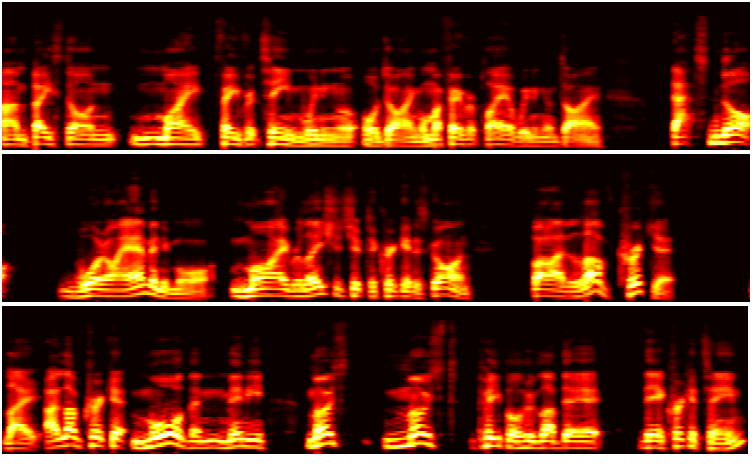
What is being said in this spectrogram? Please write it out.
um, based on my favorite team winning or, or dying, or my favorite player winning or dying. That's not what I am anymore. My relationship to cricket is gone, but I love cricket. Like I love cricket more than many most most people who love their their cricket team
